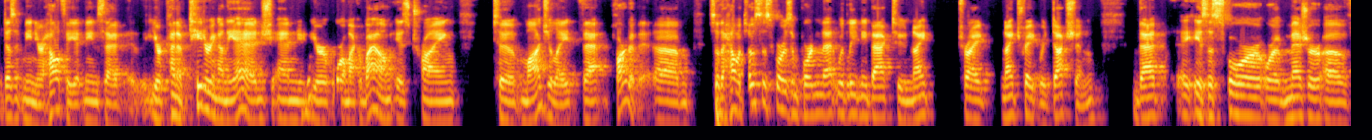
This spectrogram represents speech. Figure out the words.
it doesn't mean you're healthy. It means that you're kind of teetering on the edge and your oral microbiome is trying to modulate that part of it. Um, so the halitosis score is important. That would lead me back to nitrite, nitrate reduction. That is a score or a measure of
